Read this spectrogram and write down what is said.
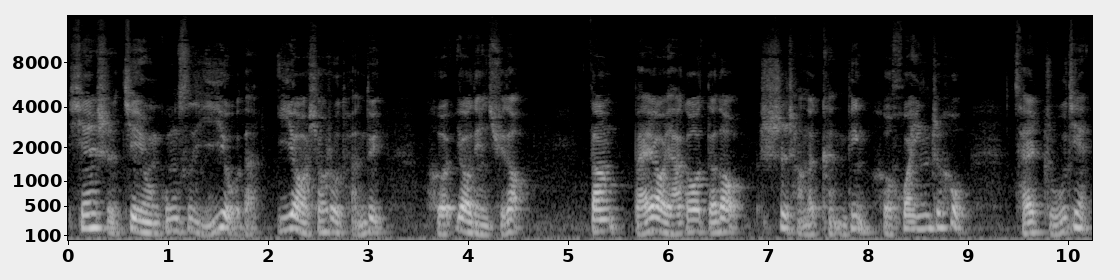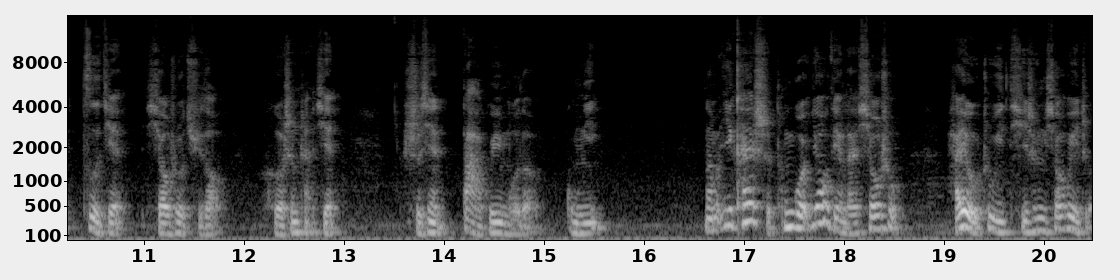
先是借用公司已有的医药销售团队和药店渠道。当白药牙膏得到市场的肯定和欢迎之后，才逐渐自建销售渠道和生产线，实现大规模的供应。那么一开始通过药店来销售，还有助于提升消费者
